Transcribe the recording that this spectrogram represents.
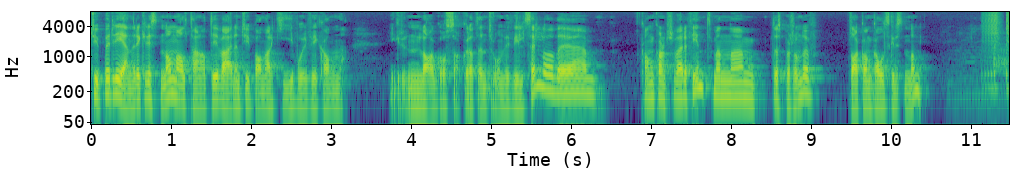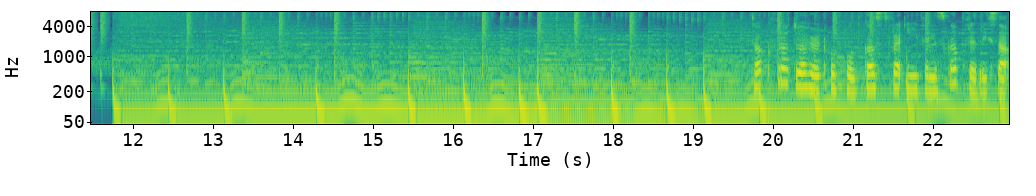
type renere kristendom. Alternativet er en type anarki hvor vi kan i grunnen lage oss akkurat den troen vi vil selv. Og det kan kanskje være fint, men eh, det spørs om det da kan kalles kristendom. Takk for at du har hørt på podkast fra I Fellesskap Fredrikstad.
